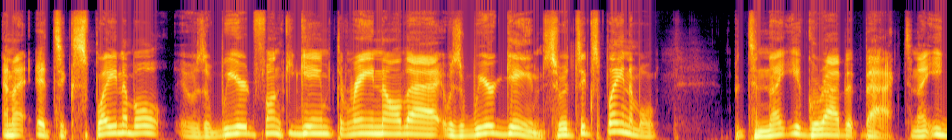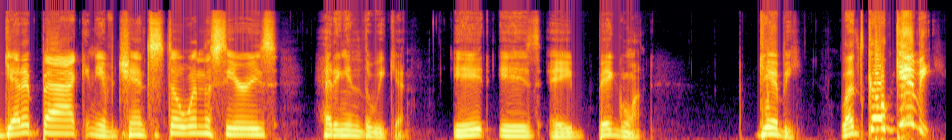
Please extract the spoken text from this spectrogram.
And I, it's explainable. It was a weird, funky game with the rain and all that. It was a weird game, so it's explainable. But tonight you grab it back. Tonight you get it back, and you have a chance to still win the series heading into the weekend. It is a big one. Gibby, let's go, Gibby!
